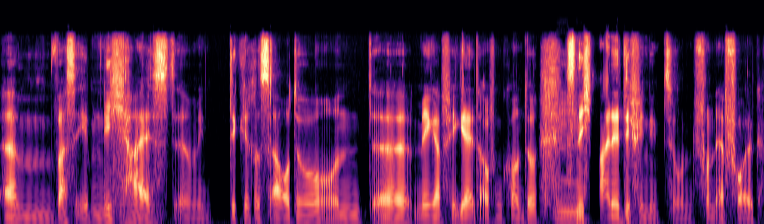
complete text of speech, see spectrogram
Ähm, was eben nicht heißt, irgendwie dickeres Auto und äh, mega viel Geld auf dem Konto, ist Mhm. nicht meine Definition von Erfolg.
